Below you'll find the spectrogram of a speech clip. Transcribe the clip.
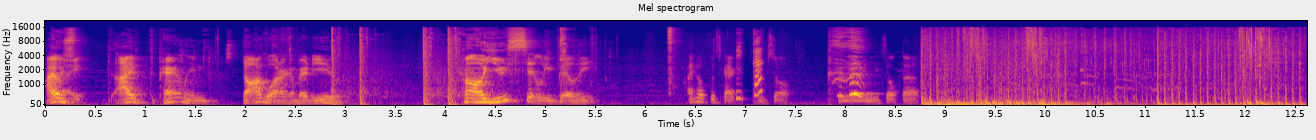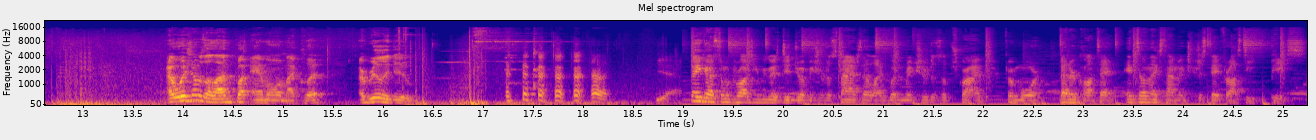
I was, Right? I apparently dog water compared to you. Oh, you silly Billy. I hope this guy kills himself. For naming himself that. I wish I was allowed to put ammo in my clip. I really do. Yeah. Thank you guys so much for watching. If you guys did enjoy, make sure to smash that like button. Make sure to subscribe for more better content. Until next time, make sure to stay frosty. Peace.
